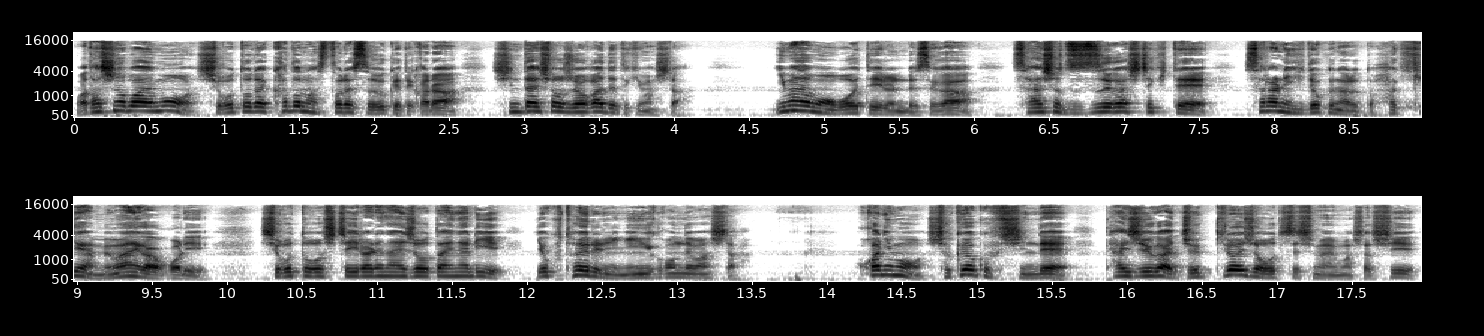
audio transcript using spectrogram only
私の場合も仕事で過度なストレスを受けてから身体症状が出てきました。今でも覚えているんですが、最初頭痛がしてきて、さらにひどくなると吐き気やめまいが起こり、仕事をしていられない状態になり、よくトイレに逃げ込んでました。他にも食欲不振で体重が10キロ以上落ちてしまいましたし、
